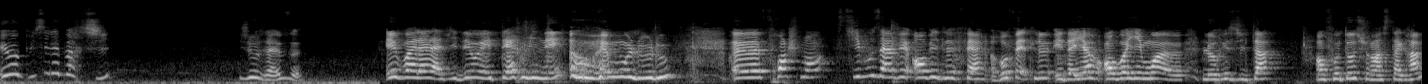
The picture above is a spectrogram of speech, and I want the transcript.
Et en plus, il est parti. Je rêve. Et voilà, la vidéo est terminée. Ouais, mon loulou. Euh, franchement, si vous avez envie de le faire, refaites-le. Et d'ailleurs, envoyez-moi euh, le résultat en photo sur Instagram.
